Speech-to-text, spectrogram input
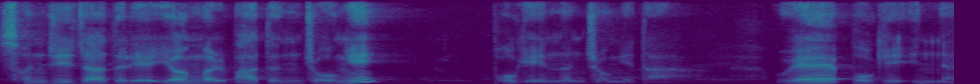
선지자들의 영을 받은 종이 복이 있는 종이다. 왜 복이 있냐?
